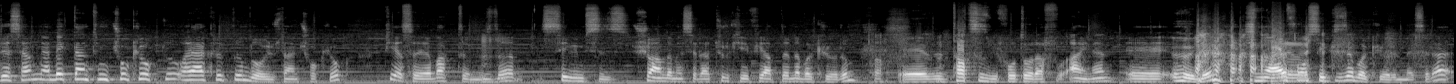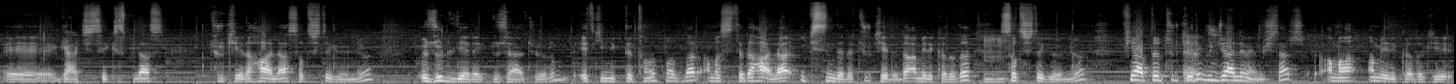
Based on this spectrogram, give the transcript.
desem yani beklentim çok yoktu. Hayal kırıklığım da o yüzden çok yok. Piyasaya baktığımızda sevimsiz. Şu anda mesela Türkiye fiyatlarına bakıyorum. Ee, tatsız bir fotoğraf aynen ee, öyle. Şimdi iPhone 8'e bakıyorum mesela. Ee, gerçi 8 Plus Türkiye'de hala satışta görünüyor. Özür dileyerek düzeltiyorum. Etkinlikte tanıtmadılar ama sitede hala ikisinde de Türkiye'de de Amerika'da da Hı hı. satışta görünüyor. Fiyatları Türkiye'de Evet. güncellememişler ama Amerika'daki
